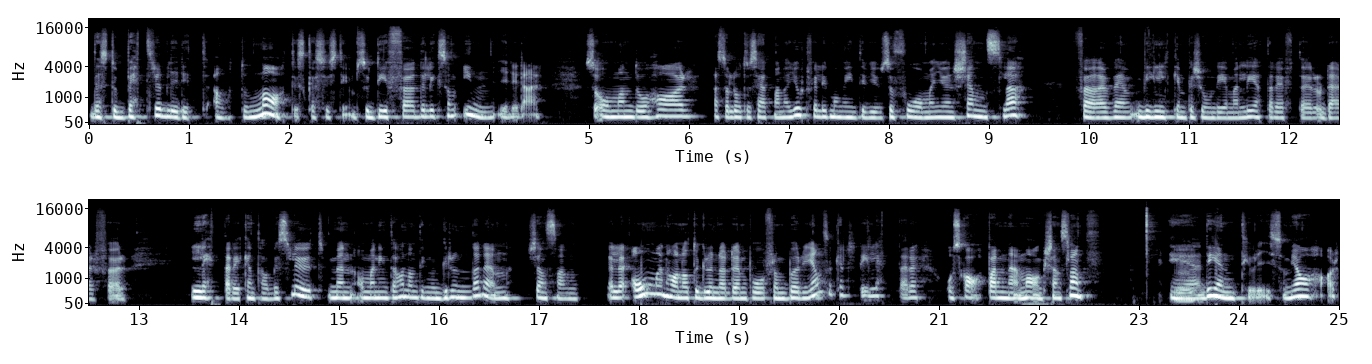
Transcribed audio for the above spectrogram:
desto bättre blir ditt automatiska system. Så det föder liksom in i det där. Så om man då har, alltså låt oss säga att man har gjort väldigt många intervjuer, så får man ju en känsla för vem, vilken person det är man letar efter och därför lättare kan ta beslut. Men om man inte har någonting att grunda den känslan, eller om man har något att grunda den på från början så kanske det är lättare att skapa den här magkänslan. Eh, det är en teori som jag har.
